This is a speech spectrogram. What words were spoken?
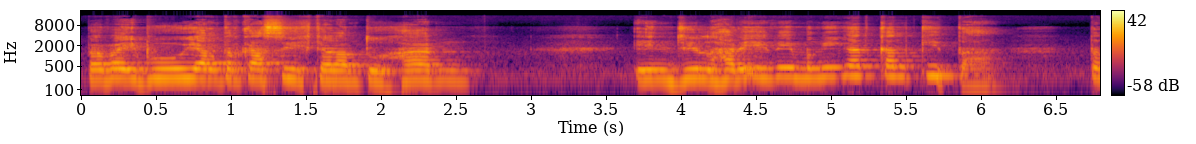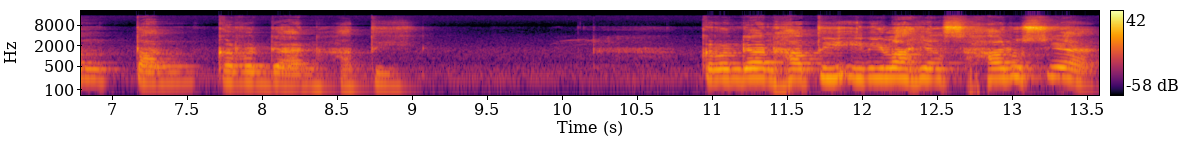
Bapak Ibu yang terkasih dalam Tuhan, Injil hari ini mengingatkan kita tentang kerendahan hati. Kerendahan hati inilah yang seharusnya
